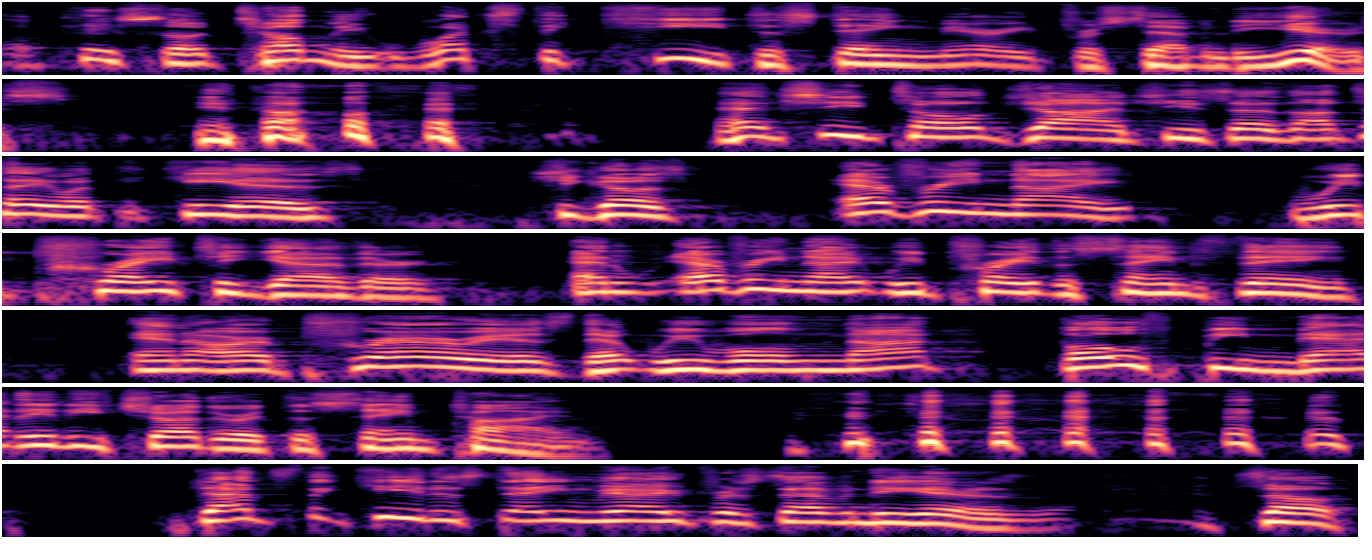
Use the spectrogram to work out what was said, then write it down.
okay, so tell me, what's the key to staying married for 70 years? You know? and she told John, she says, I'll tell you what the key is. She goes, every night we pray together and every night we pray the same thing. And our prayer is that we will not both be mad at each other at the same time. That's the key to staying married for 70 years. So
